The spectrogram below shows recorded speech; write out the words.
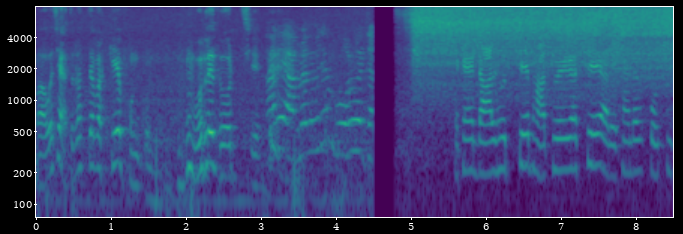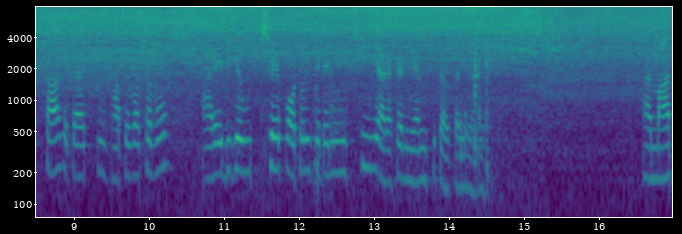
বাবা বলছে এত রাত্রে আবার কে ফোন করল? বলে ধরছে। হয়ে এখানে ডাল হচ্ছে ভাত হয়ে গেছে আর এখানটা কচু শাক এটা একটু ভাতে বসাবো। আর এইদিকে উচ্ছে পটল কেটে নিয়েছি আর একটা নিরামিষি তরকারি হবে আর মাছ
